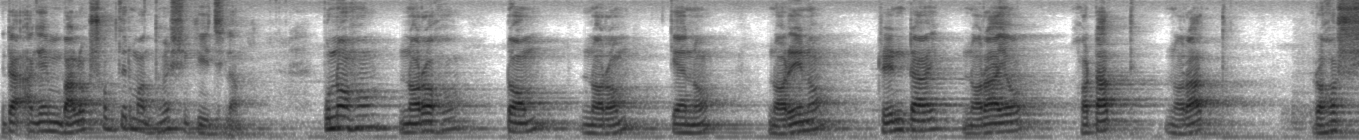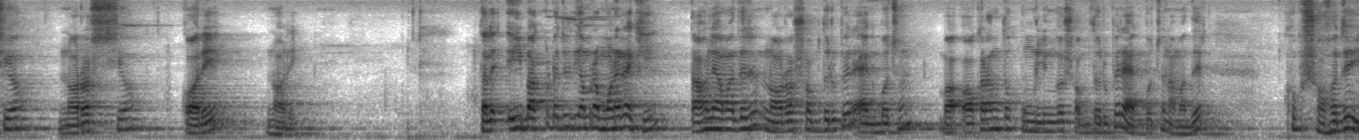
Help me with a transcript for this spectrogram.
এটা আগে আমি বালক শব্দের মাধ্যমে শিখিয়েছিলাম। পুনঃ, নরহ, টম, নরম, কেন নরেন ট্রেনটায় নরায় হঠাৎ নরাত, রহস্য নরস্য, করে নরে। তাহলে এই বাক্যটা যদি আমরা মনে রাখি, তাহলে আমাদের নর শব্দরূপের এক বচন বা অক্রান্ত পুংলিঙ্গ শব্দরূপের এক বচন আমাদের খুব সহজেই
